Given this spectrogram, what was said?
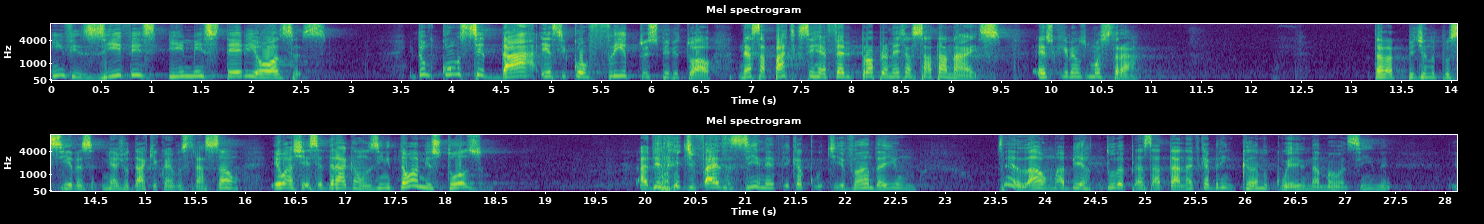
invisíveis e misteriosas. Então, como se dá esse conflito espiritual? Nessa parte que se refere propriamente a Satanás. É isso que queremos mostrar. Estava pedindo para o Silas me ajudar aqui com a ilustração. Eu achei esse dragãozinho tão amistoso. A gente faz assim, né? Fica cultivando aí um, sei lá, uma abertura para Satanás, fica brincando com ele na mão assim, né? E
